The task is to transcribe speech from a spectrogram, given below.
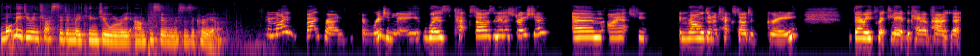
What made you interested in making jewellery and pursuing this as a career? my background originally was textiles and illustration um I actually enrolled on a textile degree very quickly it became apparent that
